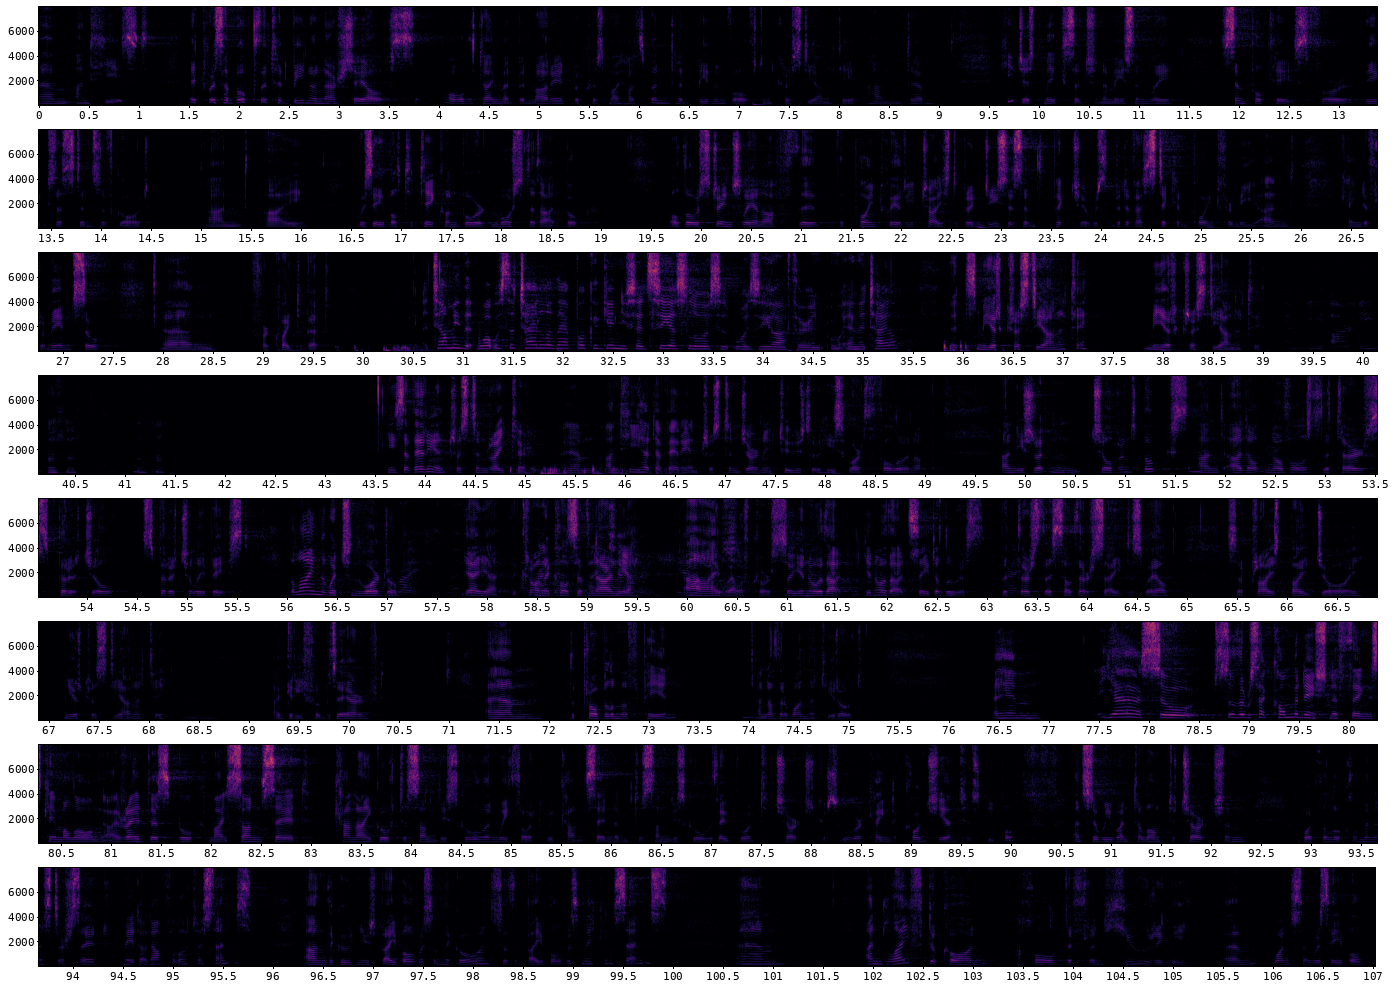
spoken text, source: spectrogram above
Um, and he's, it was a book that had been on our shelves all the time I'd been married because my husband had been involved in Christianity. And um, he just makes such an amazingly simple case for the existence of God. And I was able to take on board most of that book. Although, strangely enough, the, the point where he tries to bring Jesus into the picture was a bit of a sticking point for me and kind of remained so um, for quite a bit. Tell me that what was the title of that book again? You said C.S. Lewis was the author, and, and the title? It's Mere Christianity. Mere Christianity. M E R E. Mm-hmm. Okay. Mm-hmm. He's a very interesting writer, um, and he had a very interesting journey too, so he's worth following up. And he's written children's books Mhm. and adult Right. novels that are spiritual, spiritually based. The Lion, the Witch, and the Wardrobe. Right, right. Yeah, yeah. The I read that Chronicles of Narnia. Yeah, Aye, well, sure. of course. So you know that you know that side of Lewis, but Right. there's this other side as well. Surprised by joy, mere Christianity, Mm. a grief observed, um, the problem of pain, Mhm. another one that he wrote. Um, yeah, so so there was a combination of things came along. I read this book. My son said, "Can I go to Sunday school?" And we thought we can't send him to Sunday school without going to church because we were kind of conscientious people. And so we went along to church, and what the local minister said made an awful lot of sense. And the Good News Bible was on the go, and so the Bible was making sense. Um, and life took on a whole different hue, really, um, once I was able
